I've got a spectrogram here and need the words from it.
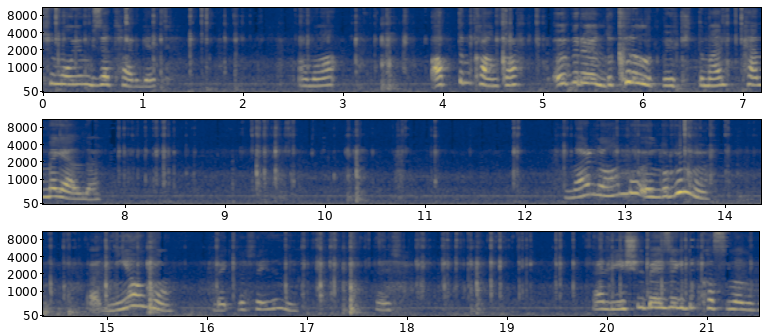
Tüm oyun bize target. Ama attım kanka. Öbürü öldü. Kırılık büyük ihtimal. Pembe geldi. Nerede lan bu? Öldürdün mü? Ya niye alıyorsun? Bekleseydin ya. Neyse. Gel yeşil beyze gidip kasılalım.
